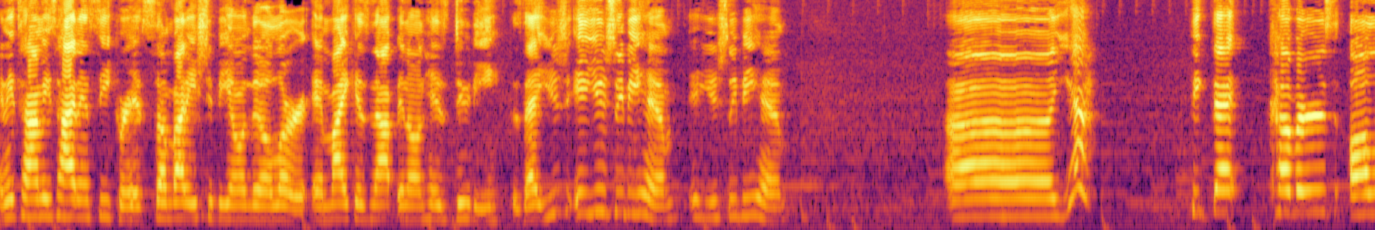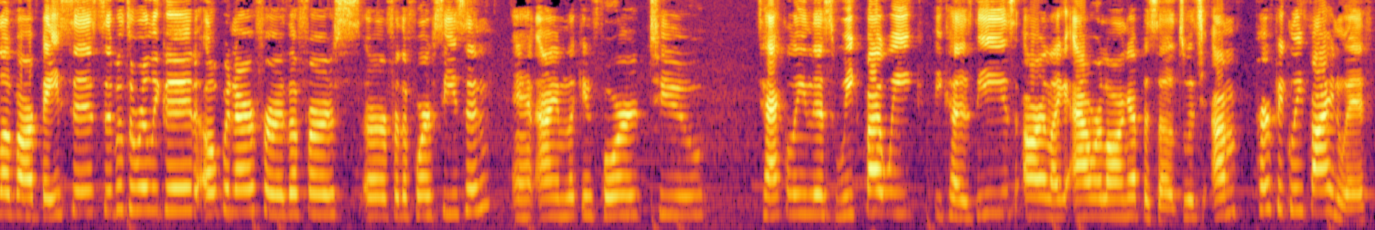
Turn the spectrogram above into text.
Anytime he's hiding secrets, somebody should be on the alert. And Mike has not been on his duty because that usually it usually be him. It usually be him. Uh, yeah. Think that covers all of our bases. It was a really good opener for the first or for the fourth season, and I am looking forward to tackling this week by week because these are like hour long episodes, which I'm perfectly fine with.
